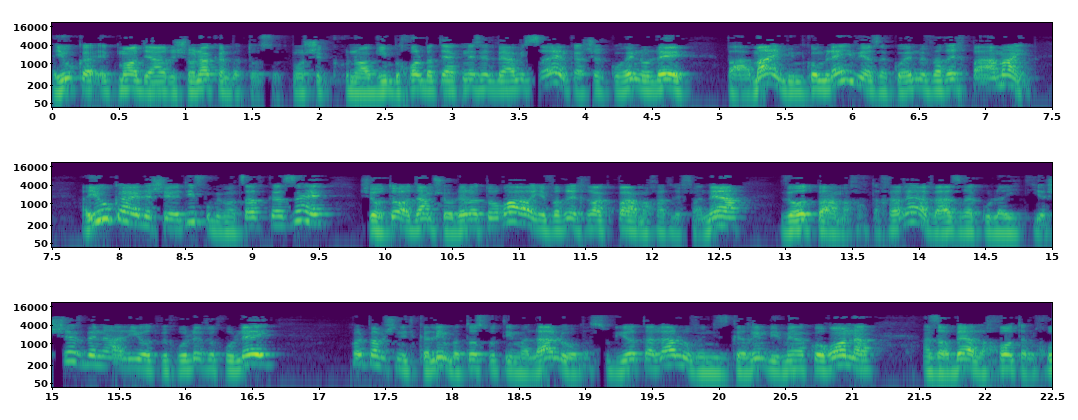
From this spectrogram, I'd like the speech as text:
היו כמו הדעה הראשונה כאן בתוספות, כמו שנוהגים בכל בתי הכנסת בעם ישראל, כאשר כהן עולה פעמיים במקום לוי, אז הכהן מברך פעמיים. היו כאלה שהעדיפו במצב כזה, שאותו אדם שעולה לתורה יברך רק פעם אחת לפניה, ועוד פעם אחת אחריה, ואז רק אולי יתיישב בין העליות וכולי וכולי. כל פעם שנתקלים בתוספותים הללו, או בסוגיות הללו, ונזכרים בימי הקורונה, אז הרבה הלכות הלכו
